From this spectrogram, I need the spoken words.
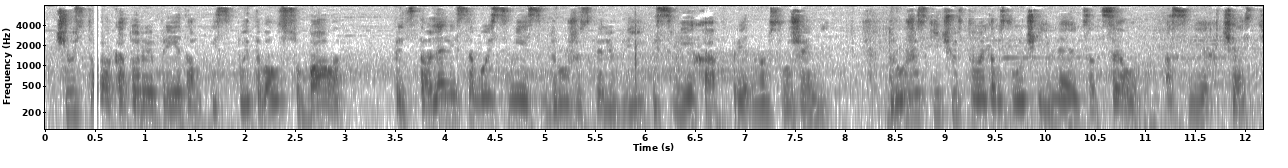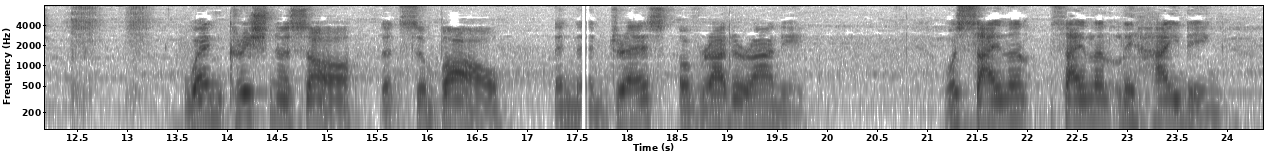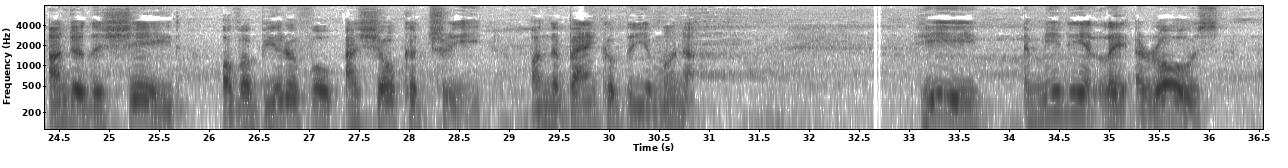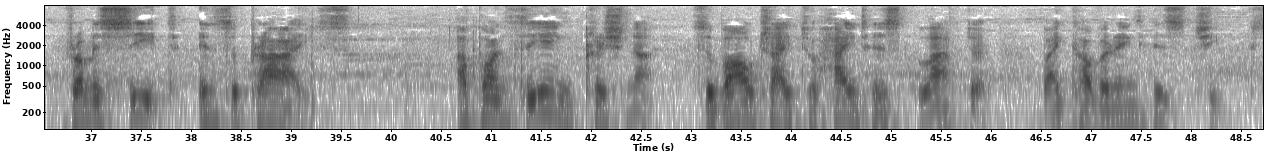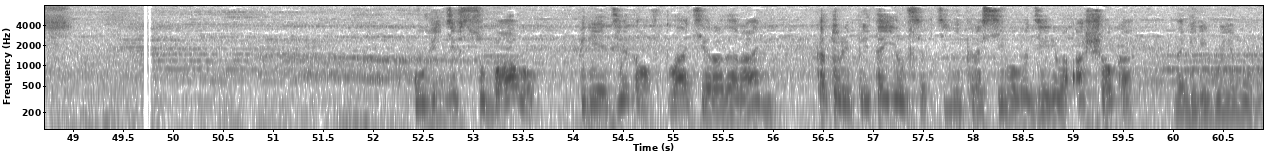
Чувства, которые при этом испытывал Субала, представляли собой смесь дружеской любви и смеха в преданном служении. Дружеские чувства в этом случае являются целым, а смех – частью. When Krishna saw that Subal, in the dress of Radharani, was silent, silently hiding under the shade of a beautiful Ashoka tree on the bank of the Yamuna, he immediately arose from his seat in surprise. Upon seeing Krishna, Subal tried to hide his laughter by covering his cheeks. Увидев Субалу, переодетого в платье Радарани, который притаился в тени красивого дерева Ашока на берегу Ямуны,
